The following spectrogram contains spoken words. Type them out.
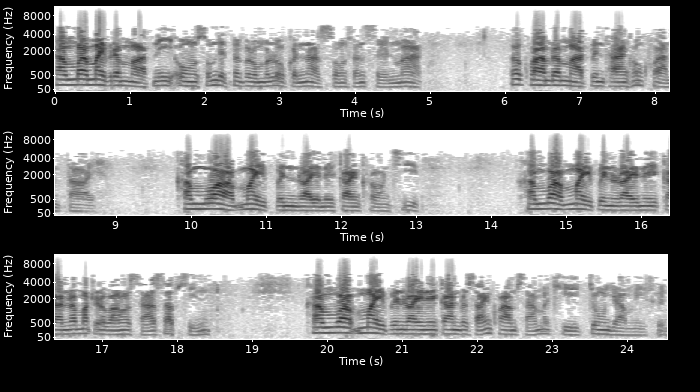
คำว่าไม่ประมาทนี้องค์สมเด็จพระบรมโลกนาถทรงสรรเสริญมาก เพราะความประมาทเป็นทางของความตายคำว่าไม่เป็นไรในการครองชีพคำว่าไม่เป็นไรในการระมัดระวังรักษาทรัพย์สินคำว่าไม่เป็นไรในการประสานความสามัคคีจงอย่ามีขึ้น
